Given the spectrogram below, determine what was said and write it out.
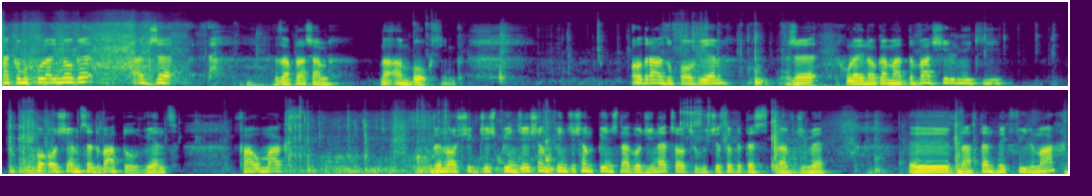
taką hulajnogę. Także zapraszam na unboxing. Od razu powiem, że hulajnoga ma dwa silniki po 800 W, więc VMAX wynosi gdzieś 50-55 na godzinę, co oczywiście sobie też sprawdzimy yy, w następnych filmach.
